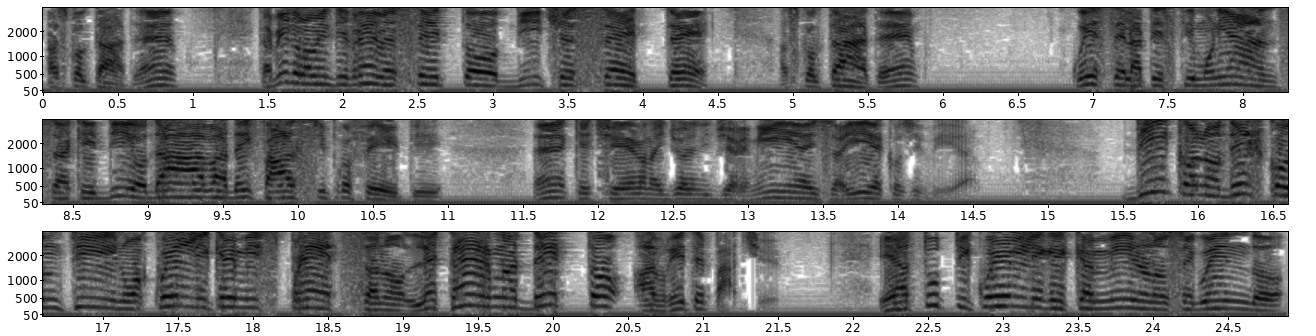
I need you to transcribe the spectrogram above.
Ascoltate, eh? Capitolo 23, versetto 17. Ascoltate, eh? Questa è la testimonianza che Dio dava dei falsi profeti, eh, che c'erano ai giorni di Geremia, Isaia e così via dicono del continuo a quelli che mi sprezzano, l'Eterno ha detto avrete pace. E a tutti quelli che camminano seguendo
